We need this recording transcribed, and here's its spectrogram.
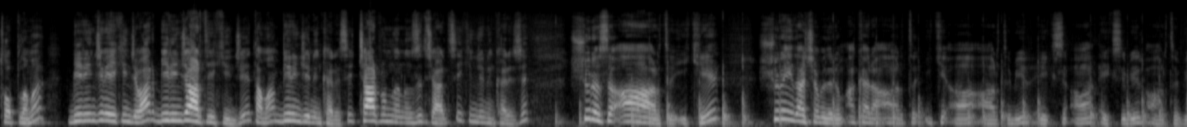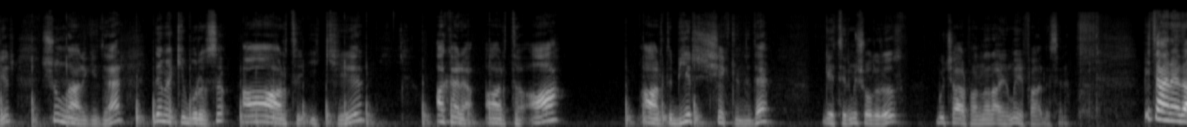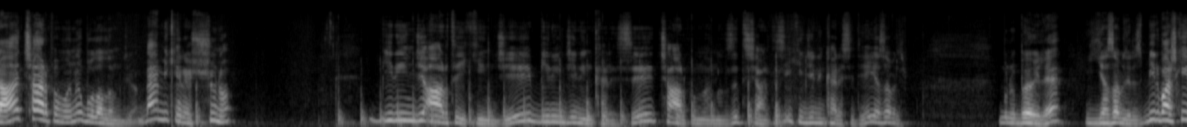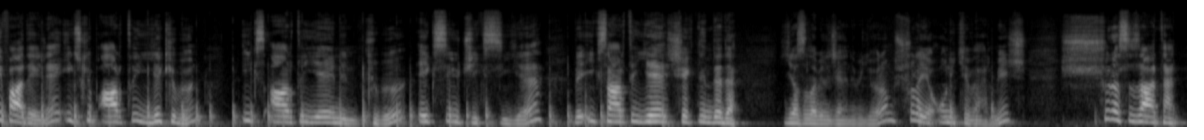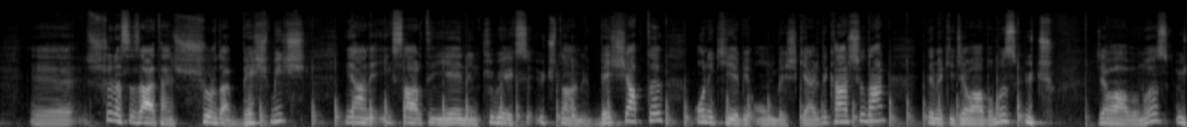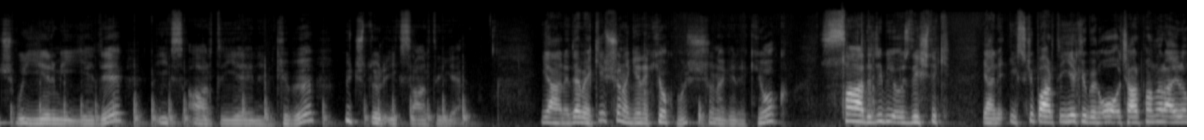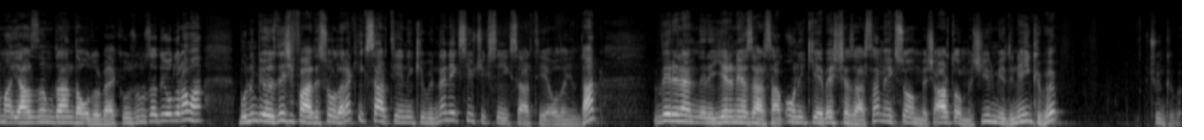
toplamı birinci ve ikinci var. Birinci artı ikinci tamam birincinin karesi çarpımlarının zıt işareti ikincinin karesi. Şurası A artı 2. Şurayı da açabilirim. A kare artı 2A artı 1 eksi A eksi 1 artı 1. Şunlar gider. Demek ki burası A artı 2 a kare artı a artı 1 şeklinde de getirmiş oluruz bu çarpanları ayırma ifadesini. Bir tane daha çarpımını bulalım diyor. Ben bir kere şunu birinci artı ikinci birincinin karesi çarpımlarının zıt işaretisi ikincinin karesi diye yazabilirim. Bunu böyle yazabiliriz. Bir başka ifadeyle x küp artı y kübün x artı y'nin kübü eksi 3xy ve x artı y şeklinde de yazılabileceğini biliyorum. Şurayı 12 vermiş. Şurası zaten e, şurası zaten şurada 5'miş. Yani x artı y'nin kübü eksi 3 tane 5 yaptı. 12'ye bir 15 geldi karşıdan. Demek ki cevabımız 3. Cevabımız 3 bu 27 x artı y'nin kübü 3'tür x artı y. Yani demek ki şuna gerek yokmuş. Şuna gerek yok. Sadece bir özdeşlik. Yani x küp artı y küpün o çarpanlara ayrılma yazdığımdan da olur. Belki uzun uzadığı olur ama bunun bir özdeş ifadesi olarak x artı y'nin kübünden eksi 3x'e x artı y olayından verilenleri yerine yazarsam 12'ye 5 yazarsam eksi 15 artı 15 27 neyin kübü? 3'ün kübü.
